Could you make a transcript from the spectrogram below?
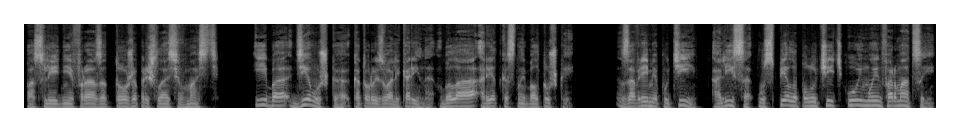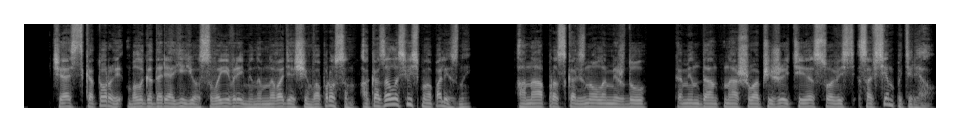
Последняя фраза тоже пришлась в масть, ибо девушка, которую звали Карина, была редкостной болтушкой. За время пути Алиса успела получить уйму информации, часть которой, благодаря ее своевременным наводящим вопросам, оказалась весьма полезной. Она проскользнула между «комендант нашего общежития совесть совсем потерял»,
